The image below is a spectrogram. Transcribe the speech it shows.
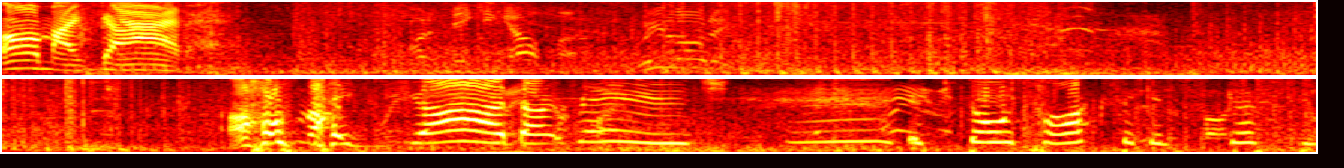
Oh my god. We're taking Alpha. Reloading. Oh my god, that rage. It's so toxic and disgusting.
